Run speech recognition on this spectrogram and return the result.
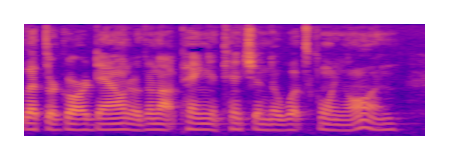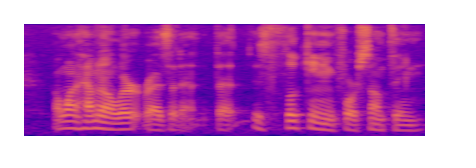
let their guard down or they're not paying attention to what's going on. I want to have an alert resident that is looking for something,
